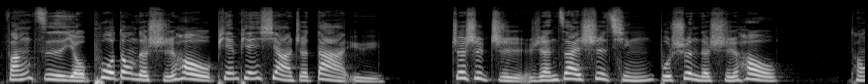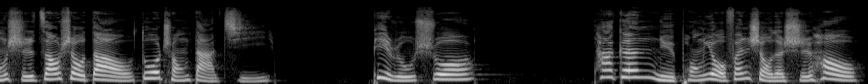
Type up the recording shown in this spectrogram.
房子有破洞的时候，偏偏下着大雨，这是指人在事情不顺的时候，同时遭受到多重打击。譬如说，他跟女朋友分手的时候，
